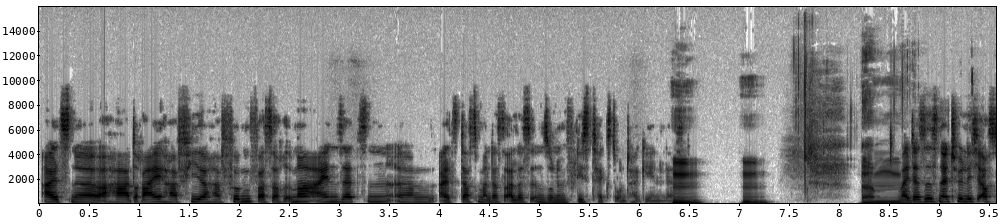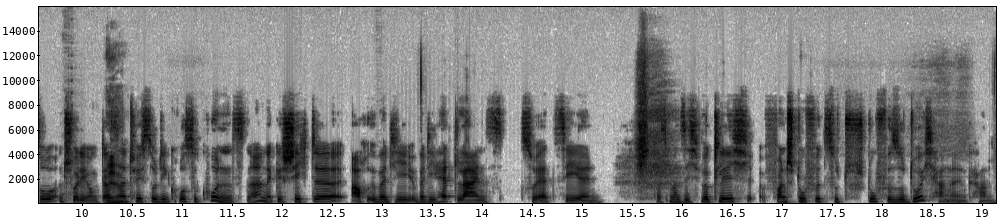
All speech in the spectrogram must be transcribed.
als eine H3, H4, H5, was auch immer einsetzen, ähm, als dass man das alles in so einem Fließtext untergehen lässt. Hm. Hm. Ähm, Weil das ist natürlich auch so, Entschuldigung, das ja. ist natürlich so die große Kunst, ne? eine Geschichte auch über die, über die Headlines zu erzählen dass man sich wirklich von Stufe zu Stufe so durchhangeln kann.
